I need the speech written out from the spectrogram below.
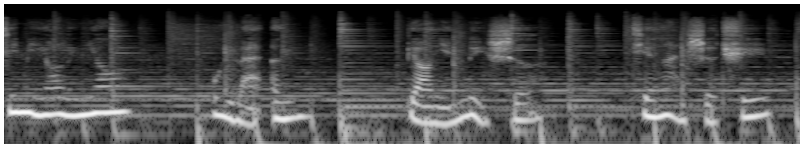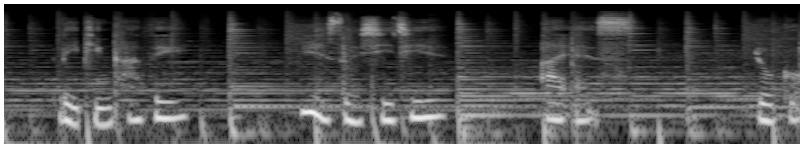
机密幺零幺、未来恩、表年旅社。天岸社区、丽平咖啡、月色西街、IS。如果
